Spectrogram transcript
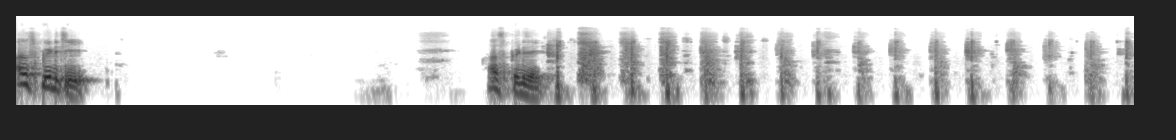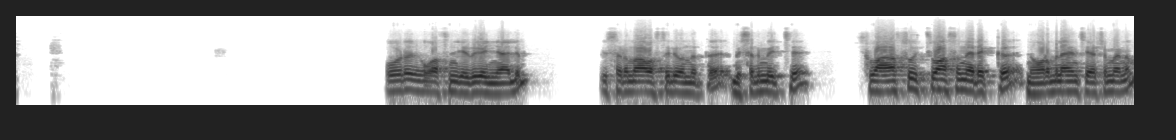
അത് സ്പീഡ് ചെയ്യും. അത് സ്പീഡ് ചെയ്യും. ഓരോ യോഗാസനം ചെയ്തു കഴിഞ്ഞാലും വിശ്രമാവസ്ഥയിൽ വന്നിട്ട് വിശ്രമിച്ച് ശ്വാസോച്ഛ്വാസ നിരക്ക് നോർമലായതിനു ശേഷം വേണം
